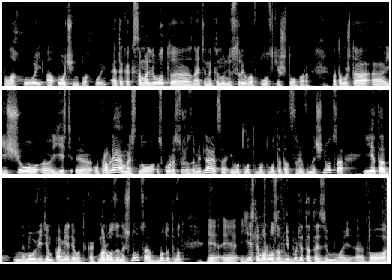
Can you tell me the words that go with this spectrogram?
плохой, а очень плохой. Это как самолет, э, знаете, накануне срыва в плоский штопор. Потому что э, еще есть управляемость, но скорость уже замедляется, и вот, вот, вот, вот этот срыв начнется, и это мы увидим по мере, вот как морозы начнутся, будут вот, э, э, если морозов не будет это зимой, э, то,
